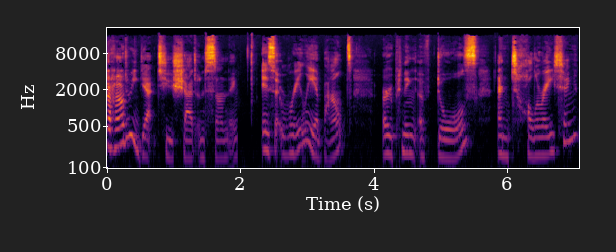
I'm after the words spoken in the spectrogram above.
So how do we get to shared understanding? Is it really about opening of doors and tolerating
